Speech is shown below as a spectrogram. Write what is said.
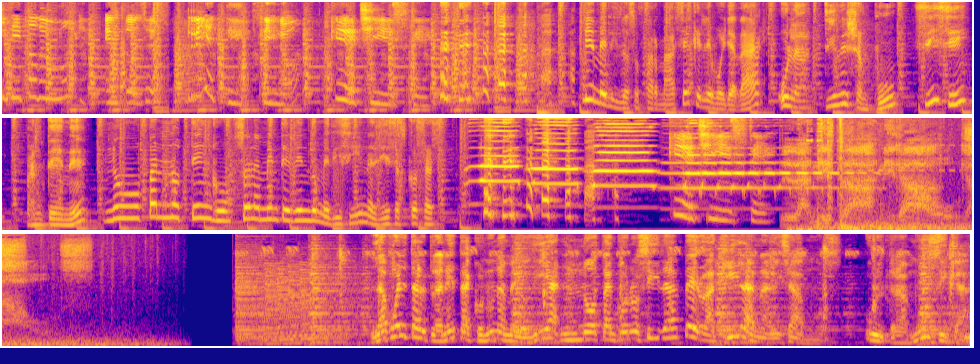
De humor. Entonces, ríete. Si no, qué chiste. Bienvenido a su farmacia, ¿qué le voy a dar? Hola, ¿tienes shampoo? Sí, sí. ¿Pantene? No, pan no tengo. Solamente vendo medicinas y esas cosas. ¡Qué chiste! Planeta Caos. La vuelta al planeta con una melodía no tan conocida, pero aquí la analizamos. Ultra Música.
